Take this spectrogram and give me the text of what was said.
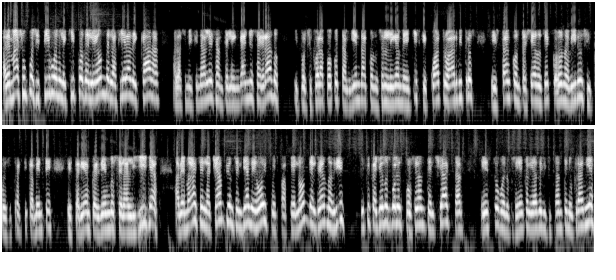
Además, un positivo en el equipo de León de la Fiera de cara a las semifinales ante el engaño sagrado. y por si fuera poco también da a conocer la Liga MX que cuatro árbitros están contagiados de coronavirus y pues prácticamente estarían perdiéndose la liguilla. Además, en la Champions el día de hoy, pues papelón del Real Madrid, es que cayó dos goles por cero ante el Shakhtar. Esto, bueno, pues sería en calidad de visitante en Ucrania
